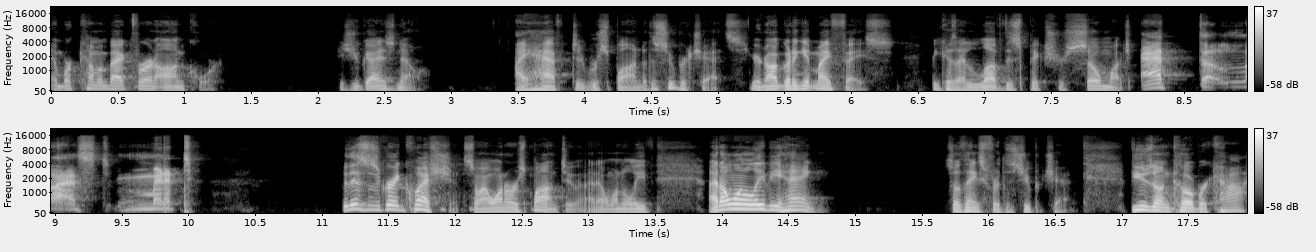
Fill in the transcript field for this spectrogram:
and we're coming back for an encore as you guys know, I have to respond to the super chats. You're not going to get my face because I love this picture so much at the last minute. But this is a great question, so I want to respond to it. I don't want to leave. I don't want to leave you hanging. So thanks for the super chat. Views on Cobra Kai.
